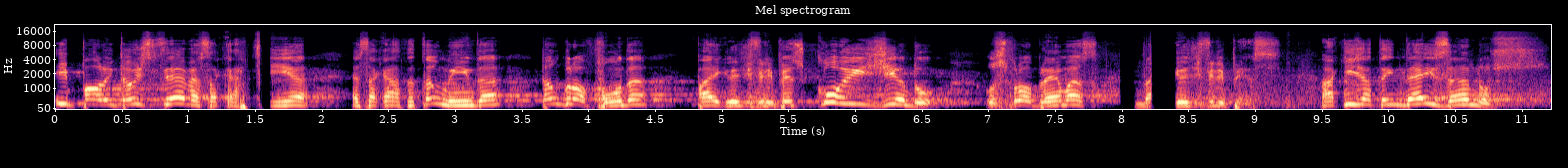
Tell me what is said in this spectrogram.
E Paulo então escreve essa cartinha, essa carta tão linda, tão profunda, para a igreja de Filipenses, corrigindo os problemas da igreja de Filipenses. Aqui já tem 10 anos,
